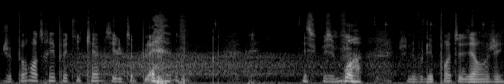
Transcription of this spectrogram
Je peux rentrer petit câble s'il te plaît? Excuse-moi, je ne voulais point te déranger.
